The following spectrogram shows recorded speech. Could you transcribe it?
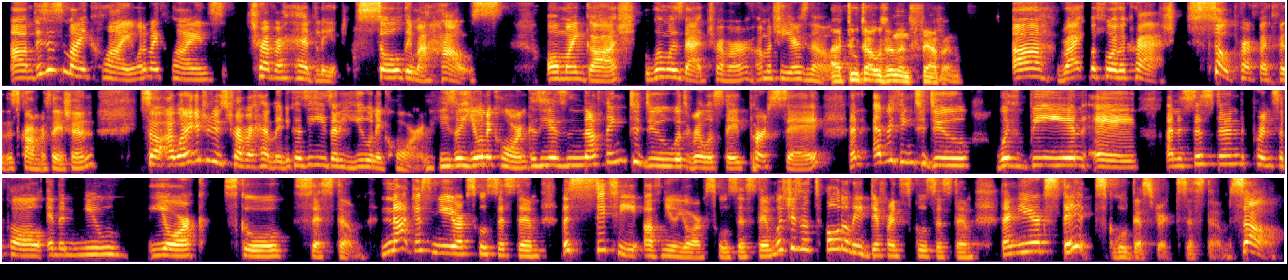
Um, this is my client, one of my clients Trevor Headley sold him a house. Oh my gosh. When was that, Trevor? How much years now? Uh, 2007. Uh, right before the crash. So perfect for this conversation. So I want to introduce Trevor Headley because he's a unicorn. He's a unicorn because he has nothing to do with real estate per se and everything to do with being a an assistant principal in the New York school system, not just New York school system, the city of New York school system, which is a totally different school system than New York State school district system. So,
